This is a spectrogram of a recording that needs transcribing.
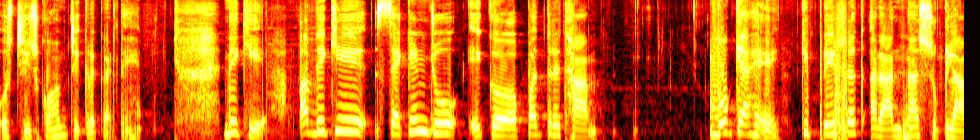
उस चीज़ को हम ज़िक्र करते हैं। देखिए, अब देखिए सेकंड जो एक पत्र था, वो क्या है कि प्रेषक आराधना शुक्ला,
